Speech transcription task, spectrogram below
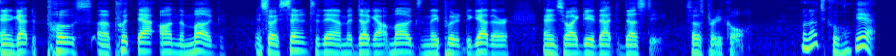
and got to post uh, put that on the mug. And so I sent it to them at Dugout Mugs, and they put it together. And so I gave that to Dusty. So it was pretty cool. Well, that's cool. Yeah.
